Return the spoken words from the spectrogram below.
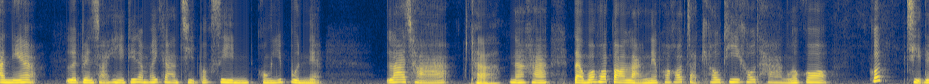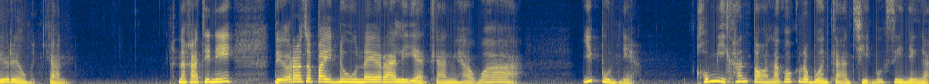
อันเนี้ยเลยเป็นสาเหตุที่ทำให้การฉีดวัคซีนของญี่ปุ่นเนี่ยล่าช้าค่ะนะคะ แต่ว่าพอตอนหลังเนี่ยพอเขาจัดเข้าที่เข้าทางแล้วก็ก็ฉีดได้เร็วเหมือนกันนะคะ ทีนี้เดี๋ยวเราจะไปดูในรายละเอียดกันค่ะว่า ญี่ปุ่นเนี่ยเขามีขั้นตอนแล้วก็กระบวนการฉีดวัคซีนยังไง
